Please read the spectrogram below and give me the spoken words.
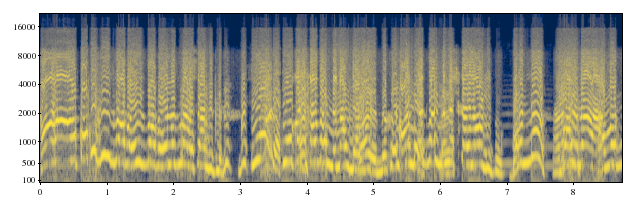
हा हा कोको हीच बाबा हीच बाबा. यानंच मला सांगितलं. तू तू कशी काय भांडण लावली आमच्यात भांडण कशी काय लावली तू? भांडण? मग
